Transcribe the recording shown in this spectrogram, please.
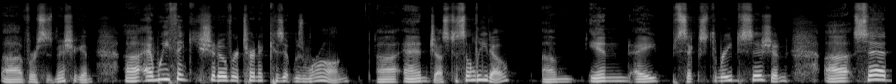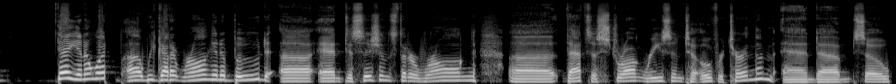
uh, versus Michigan, uh, and we think you should overturn it because it was wrong. Uh, and Justice Alito, um, in a six three decision, uh, said yeah, you know what? Uh, we got it wrong in Abood, uh, and decisions that are wrong, uh, that's a strong reason to overturn them. And um, so,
